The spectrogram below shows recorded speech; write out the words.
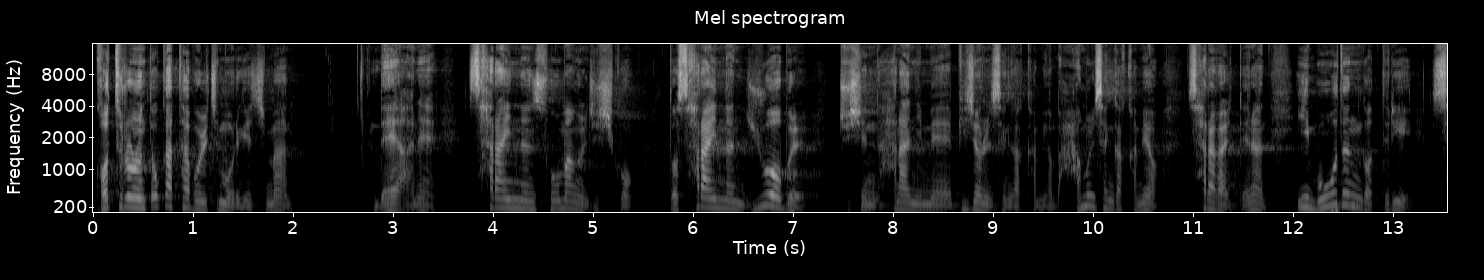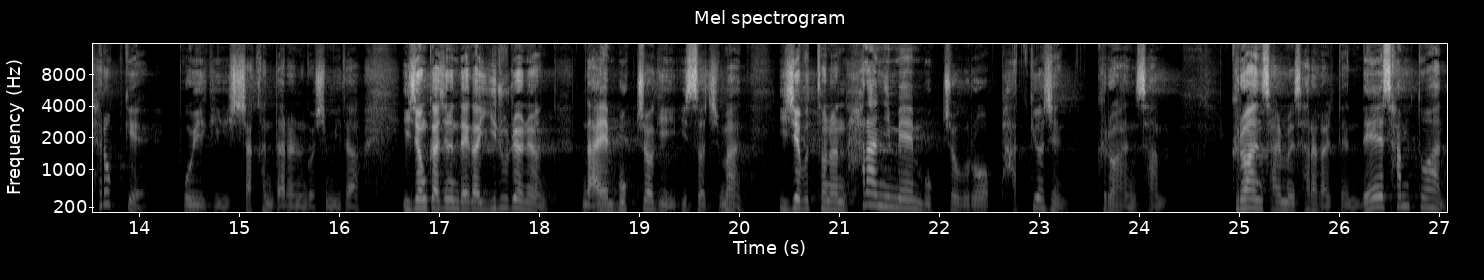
겉으로는 똑같아 보일지 모르겠지만 내 안에 살아있는 소망을 주시고 또 살아있는 유업을 주신 하나님의 비전을 생각하며 마음을 생각하며 살아갈 때는 이 모든 것들이 새롭게 보이기 시작한다라는 것입니다. 이전까지는 내가 이루려는 나의 목적이 있었지만 이제부터는 하나님의 목적으로 바뀌어진 그러한 삶, 그러한 삶을 살아갈 때내삶 또한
